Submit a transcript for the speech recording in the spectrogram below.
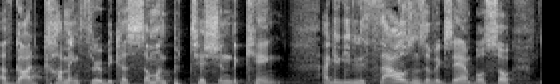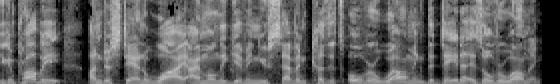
of God coming through because someone petitioned the king. I could give you thousands of examples. So you can probably understand why I'm only giving you seven because it's overwhelming. The data is overwhelming.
